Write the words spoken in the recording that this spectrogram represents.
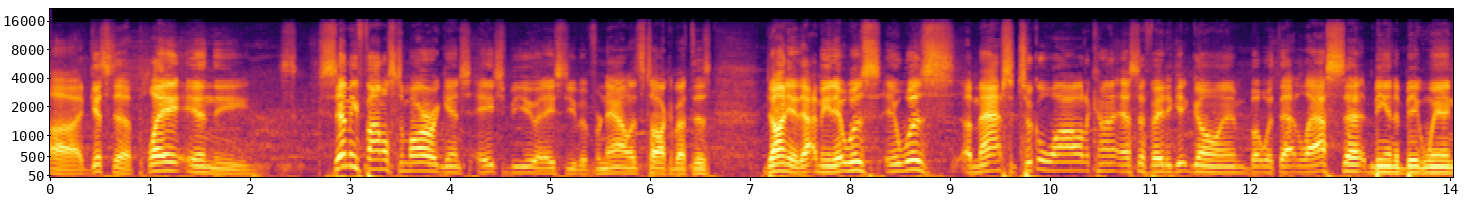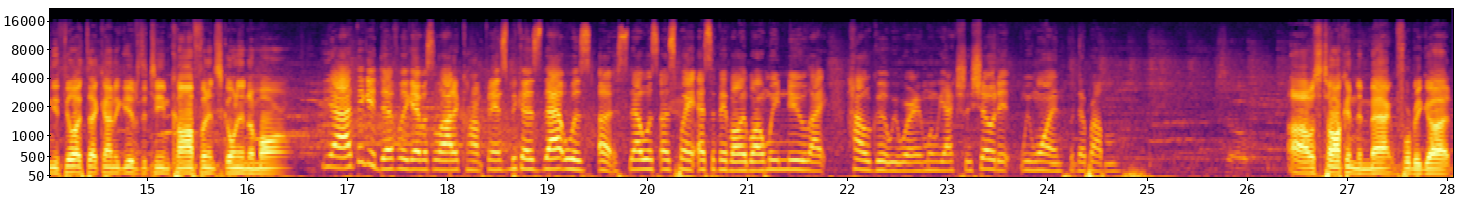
uh, gets to play in the semifinals tomorrow against HBU and ACU. But for now, let's talk about this. Danae, that, I mean, it was it was a match that took a while to kind of SFA to get going, but with that last set being a big win, you feel like that kind of gives the team confidence going into tomorrow. Yeah, I think it definitely gave us a lot of confidence because that was us. That was us playing SFA volleyball, and we knew like how good we were. And when we actually showed it, we won with no problem. Uh, I was talking to Mac before we got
